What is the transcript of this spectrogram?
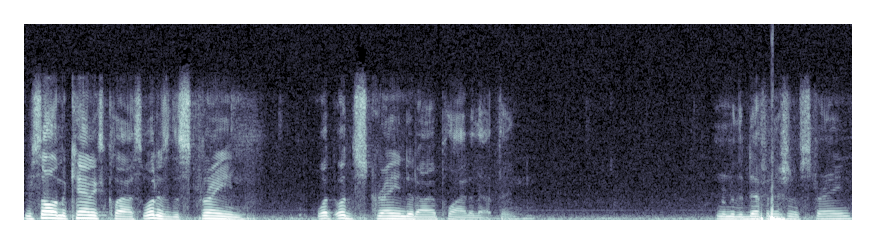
your solid mechanics class, what is the strain what, what strain did I apply to that thing? Remember the definition of strain?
